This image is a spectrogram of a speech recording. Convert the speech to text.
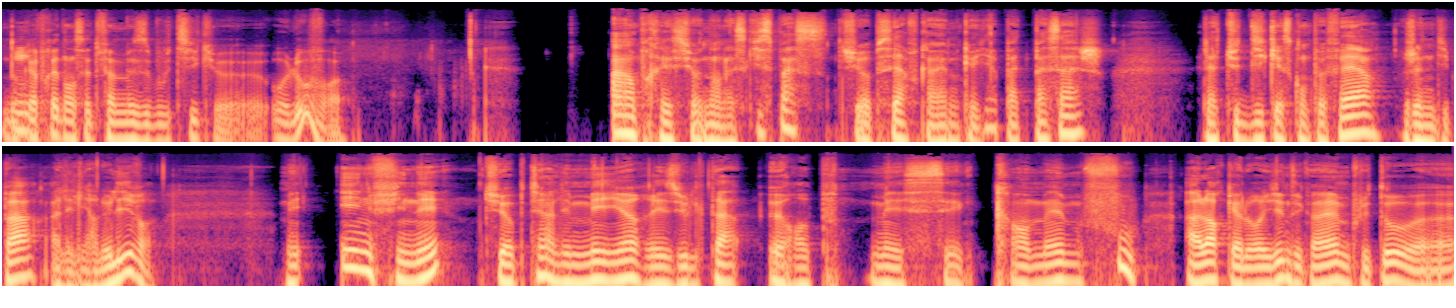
Donc Mm. après, dans cette fameuse boutique euh, au Louvre, impressionnant là ce qui se passe. Tu observes quand même qu'il n'y a pas de passage. Là, tu te dis qu'est-ce qu'on peut faire? Je ne dis pas, allez lire le livre. Mais in fine, tu obtiens les meilleurs résultats Europe. Mais c'est quand même fou. Alors qu'à l'origine, c'est quand même plutôt, euh,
